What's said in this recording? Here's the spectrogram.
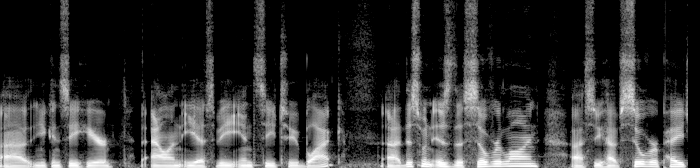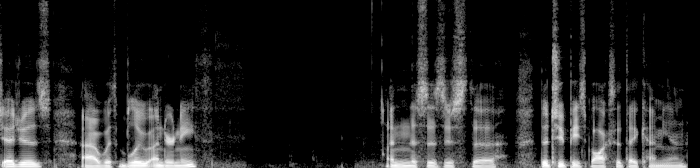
Uh, you can see here the Allan ESV NC2 Black uh, this one is the silver line, uh, so you have silver page edges uh, with blue underneath. And this is just the, the two-piece box that they come in.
